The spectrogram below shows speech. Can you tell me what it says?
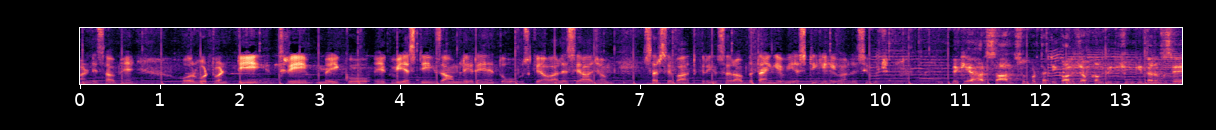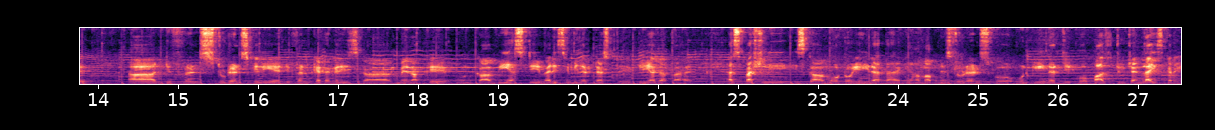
पांडे साहब हैं और वो 23 मई को एक वीएसटी एग्ज़ाम ले रहे हैं तो उसके हवाले से आज हम सर से बात करेंगे। सर, आप बताएँगे वीएसटी के हवाले से कुछ? देखिए, हर साल super thirty college of competition की तरफ़ से डिफरेंट स्टूडेंट्स के लिए डिफरेंट कैटेगरीज में रख के उनका टी वेरी सिमिलर टेस्ट लिया जाता है। स्पेशली इसका मोटो यही रहता है कि हम अपने स्टूडेंट्स को, उनकी एनर्जी को पॉजिटिव चैनलाइज करें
